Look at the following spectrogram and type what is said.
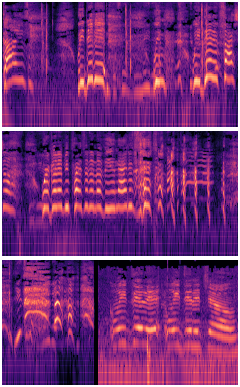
Guys, we did it. We we did it, Sasha. We're gonna be president of the United States. We did it. We did it, Joe.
